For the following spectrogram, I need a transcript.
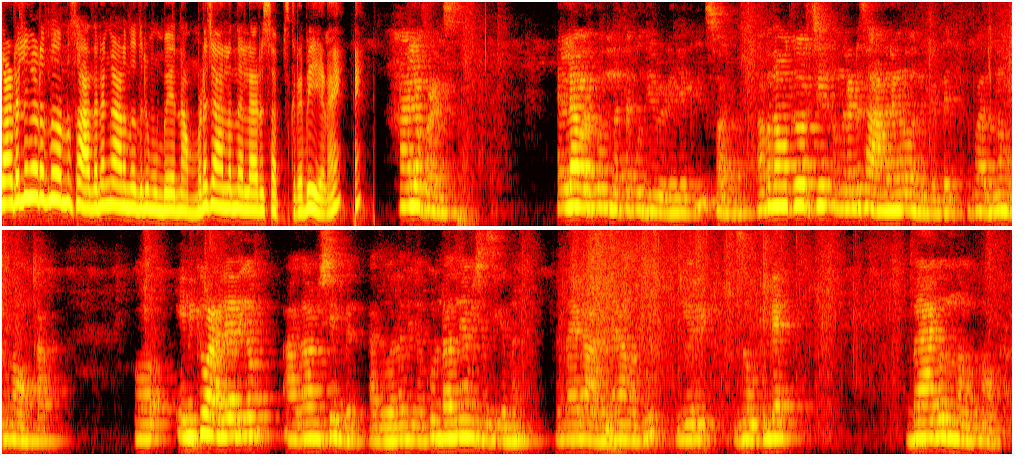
കടൽ കടന്ന് വന്ന സാധനം കാണുന്നതിന് മുമ്പേ നമ്മുടെ ചാനൽ എല്ലാവരും സബ്സ്ക്രൈബ് ചെയ്യണേ. ഹലോ ഫ്രണ്ട്സ് എല്ലാവർക്കും ഇന്നത്തെ പുതിയ വീഡിയോയിലേക്ക് സ്വാഗതം. അപ്പോൾ നമുക്ക് കുറച്ച് ഒന്ന് രണ്ട് സാധനങ്ങൾ വന്നിട്ടുണ്ട്. അപ്പോൾ അത് നമുക്ക് നോക്കാം. അപ്പോൾ എനിക്ക് വളരെയധികം ആകാംക്ഷയുണ്ട്. അതുപോലെ നിങ്ങൾക്കും ഉണ്ടാകുന്ന ഞാൻ വിശ്വസിക്കുന്നു. എന്തായാലും ആദ്യം നമുക്ക് ഈ ഒരു സോക്കിന്റെ ബാഗ് ഒന്ന് നമുക്ക് നോക്കാം.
